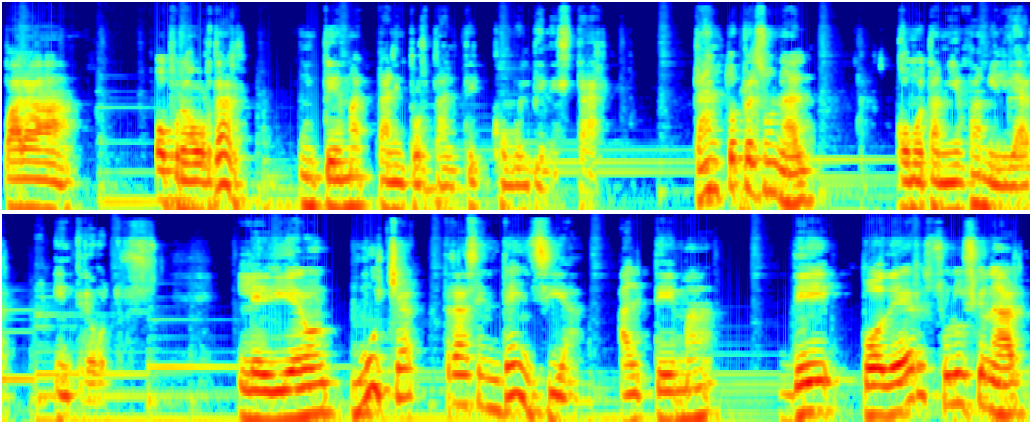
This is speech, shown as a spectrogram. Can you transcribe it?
para o por abordar un tema tan importante como el bienestar, tanto personal como también familiar, entre otros. Le dieron mucha trascendencia al tema de poder solucionar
